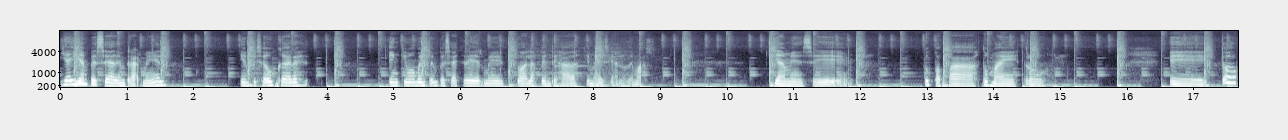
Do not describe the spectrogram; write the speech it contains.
Y ahí empecé a adentrarme en él. Y empecé a buscar en qué momento empecé a creerme todas las pendejadas que me decían los demás llámense tus papás, tus maestros, eh, todo,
